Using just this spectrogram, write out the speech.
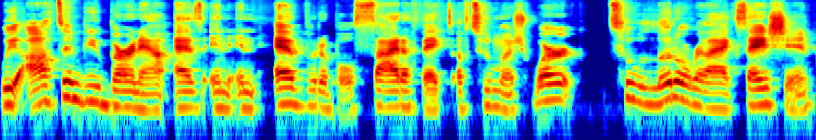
We often view burnout as an inevitable side effect of too much work, too little relaxation,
